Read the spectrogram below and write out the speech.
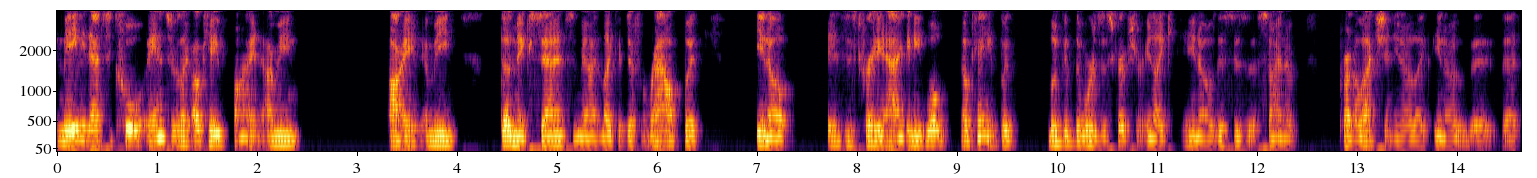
maybe that's a cool answer. Like, okay, fine. I mean, all right. I mean, doesn't make sense. I mean, I'd like a different route, but you know, it's just creating agony? Well, okay, but look at the words of scripture. You know, like, you know, this is a sign of predilection you know like you know the, that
